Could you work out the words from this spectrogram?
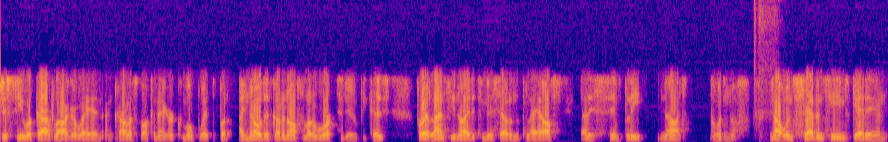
just see what Garth Lagerwey and, and Carlos Bocanegra come up with. But I know they've got an awful lot of work to do because for Atlanta United to miss out on the playoffs, that is simply not good enough. Not when seven teams get in.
